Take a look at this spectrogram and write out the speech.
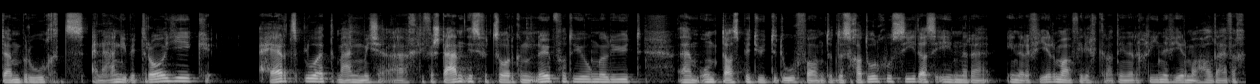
dann braucht es eine enge Betreuung, Herzblut, manchmal ist ein bisschen Verständnis für die Sorgen und Nöte der jungen Leute ähm, und das bedeutet Aufwand. Und es kann durchaus sein, dass in einer, in einer Firma, vielleicht gerade in einer kleinen Firma, halt einfach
